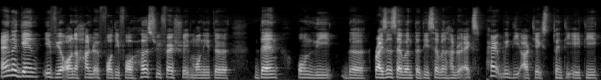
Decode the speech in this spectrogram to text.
And again, if you're on a 144 Hz refresh rate monitor, then only the Ryzen 7 3700X paired with the RTX 2080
